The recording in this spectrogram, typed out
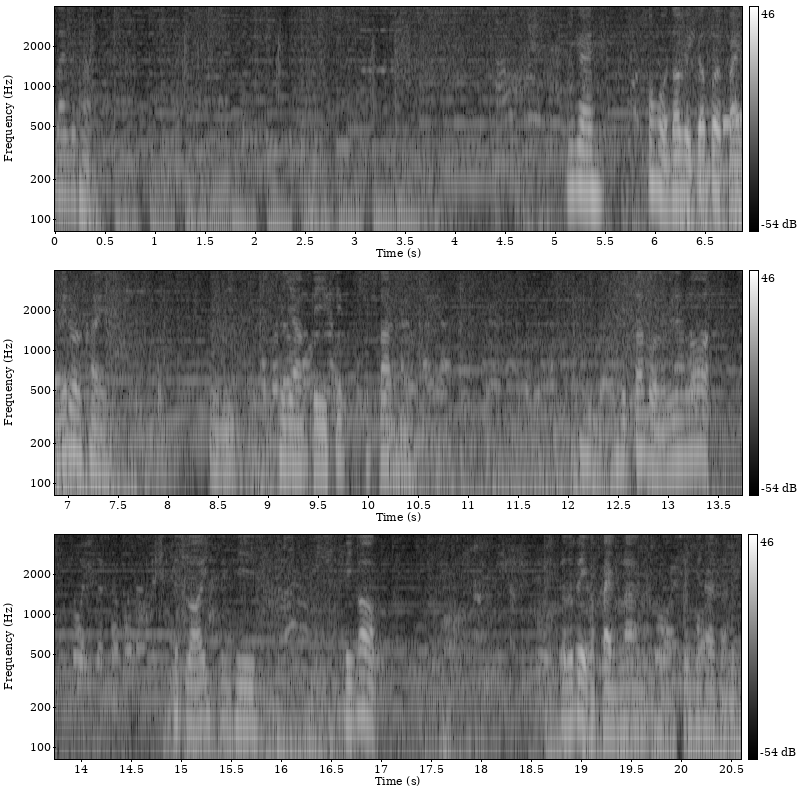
ไล่ไม่ทันนี่ไง โอ้โห ดอวิกก็เปิดไปไม่โดนใครอันนี้พยายามตีคิดคิดตันนะคิดตันโดดเลยไม่ทันรอดเรียบร้อยหนึ่งทีบิงออกกระเบกกับแปลงล่างนะโอ้โหช่วยไม่ได้ตอนนี้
